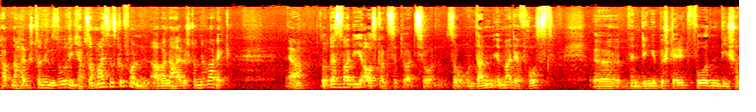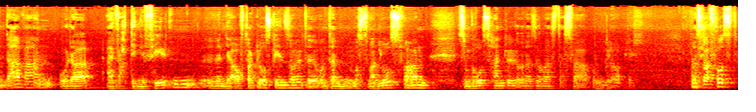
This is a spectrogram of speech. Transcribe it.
habe eine halbe Stunde gesucht. Ich habe es auch meistens gefunden, aber eine halbe Stunde war weg. Ja, so das war die Ausgangssituation. So und dann immer der Frust, äh, wenn Dinge bestellt wurden, die schon da waren oder einfach Dinge fehlten, wenn der Auftrag losgehen sollte und dann musste man losfahren zum Großhandel oder sowas. Das war unglaublich. Das war Frust.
